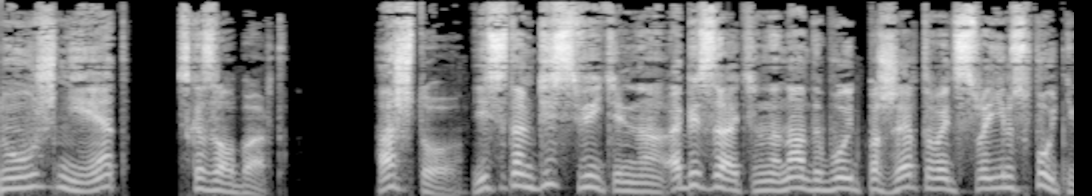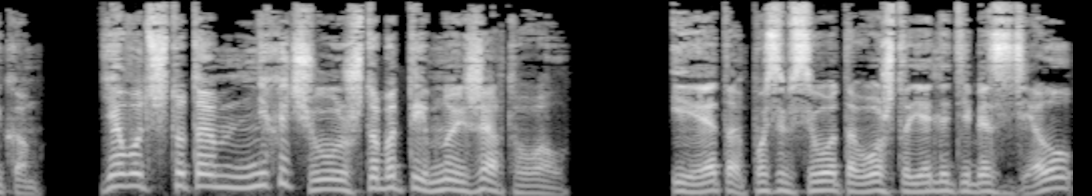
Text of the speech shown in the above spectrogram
«Ну уж нет», — сказал Барт. «А что, если там действительно обязательно надо будет пожертвовать своим спутником? Я вот что-то не хочу, чтобы ты мной жертвовал». «И это после всего того, что я для тебя сделал?»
